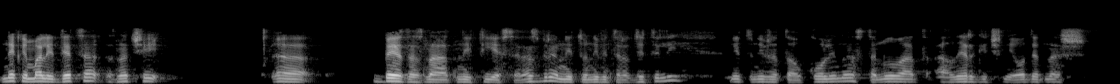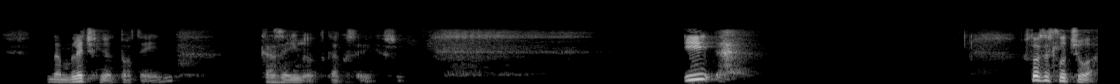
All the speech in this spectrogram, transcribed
некои мали деца, значи, без да знаат ни тие се разбира, ниту нивните родители, ниту нивната околина, стануваат алергични одеднаш на млечниот протеин, казеинот, како се викаше. И што се случува?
